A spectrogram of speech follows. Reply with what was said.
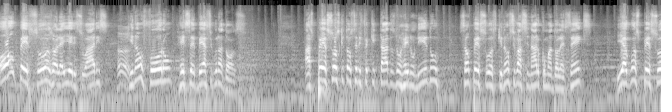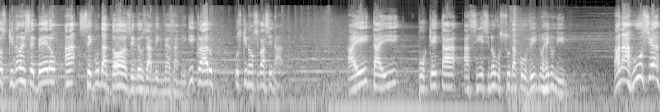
ou pessoas, olha aí, Eri Soares, que não foram receber a segunda dose. As pessoas que estão sendo infectadas no Reino Unido são pessoas que não se vacinaram como adolescentes e algumas pessoas que não receberam a segunda dose, meus amigos e minhas amigas. E claro, os que não se vacinaram. Aí tá aí porque tá assim esse novo sul da Covid no Reino Unido. Lá na Rússia,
